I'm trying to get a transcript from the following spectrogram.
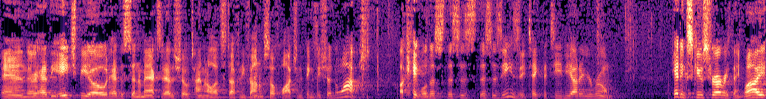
and there had the HBO, it had the Cinemax, it had the Showtime, and all that stuff, and he found himself watching things he shouldn't have watched. Okay, well, this, this, is, this is easy. Take the TV out of your room. He had an excuse for everything. Well, I,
